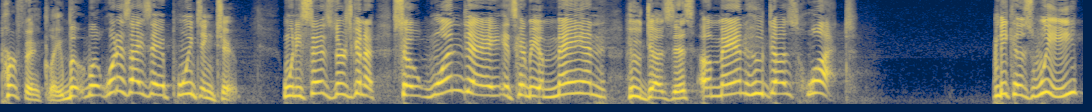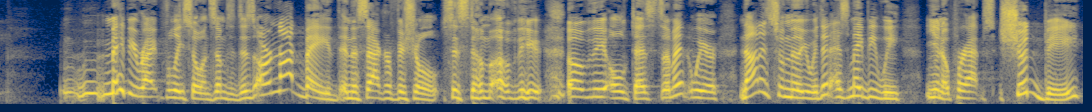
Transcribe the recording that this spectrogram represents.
perfectly. But, but what is Isaiah pointing to? When he says there's going to, so one day it's going to be a man who does this, a man who does what? Because we, maybe rightfully so in some senses, are not bathed in the sacrificial system of the of the Old Testament. We're not as familiar with it as maybe we, you know, perhaps should be.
